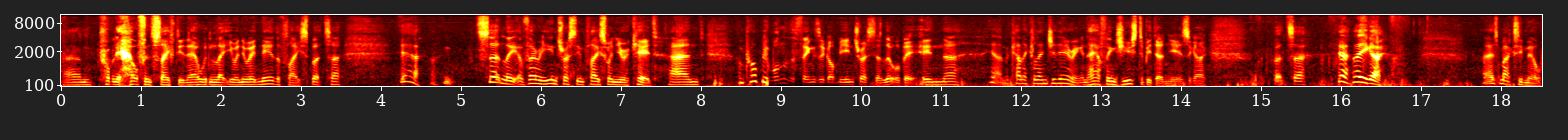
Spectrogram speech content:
Um, probably health and safety now wouldn't let you anywhere near the place, but uh, yeah, certainly a very interesting place when you're a kid and and probably one of the things that got me interested a little bit in uh, yeah, mechanical engineering and how things used to be done years ago. But uh, yeah there you go. There's Maxey Mill.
